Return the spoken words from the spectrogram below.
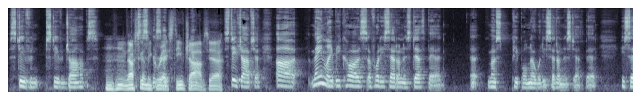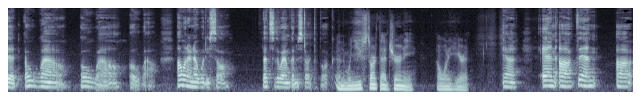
Stephen Stephen Jobs. Mm-hmm. That's going to be great. Steve Jobs, yeah. yeah. Steve Jobs, yeah. Uh, mainly because of what he said on his deathbed. Uh, most people know what he said on his deathbed. He said, "Oh wow, oh wow, oh wow. I want to know what he saw." That's the way I'm going to start the book. And when you start that journey, I want to hear it. Yeah, and uh, then uh,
